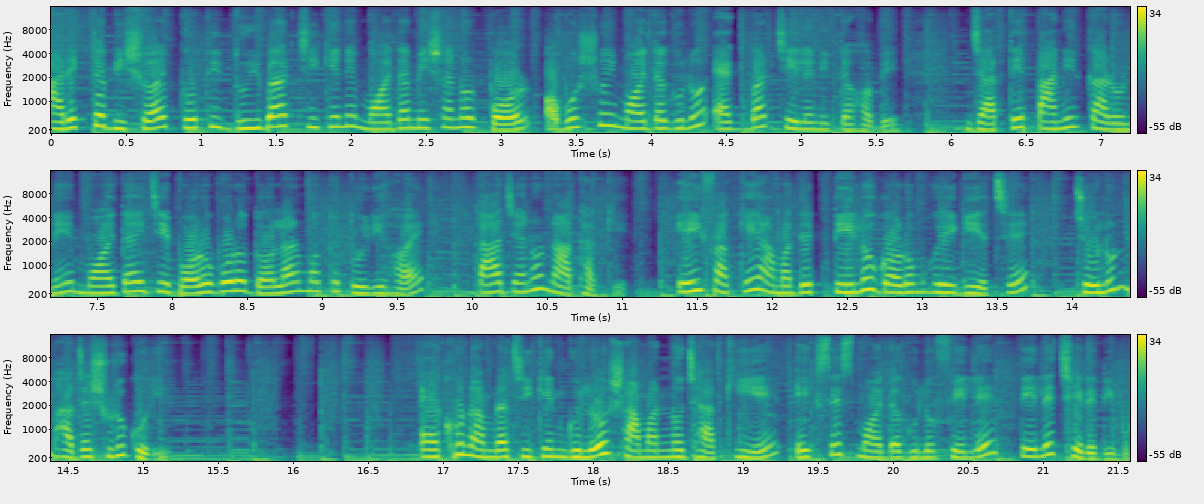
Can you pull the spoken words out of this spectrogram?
আরেকটা বিষয়, প্রতি দুইবার চিকেনে ময়দা মেশানোর পর অবশ্যই ময়দাগুলো একবার চেলে নিতে হবে, যাতে পানির কারণে ময়দায় যে বড় বড় দলার মতো তৈরি হয়, তা যেন না থাকে। এই ফাঁকে আমাদের তেলও গরম হয়ে গিয়েছে, চলুন ভাজা শুরু করি। এখন আমরা চিকেনগুলো সামান্য ঝাঁকিয়ে এক্সেস ময়দাগুলো ফেলে তেলে ছেড়ে দিব।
